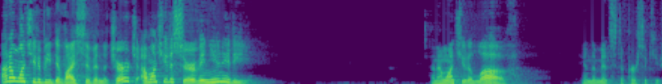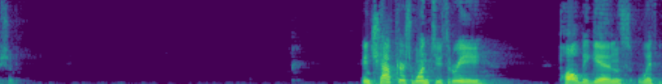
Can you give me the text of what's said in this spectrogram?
I don't want you to be divisive in the church. I want you to serve in unity. And I want you to love in the midst of persecution. In chapters 1 to 3, Paul begins with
